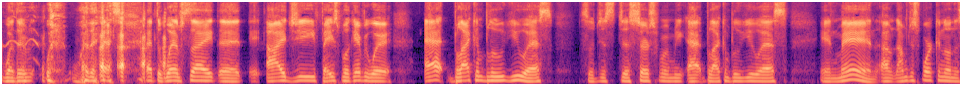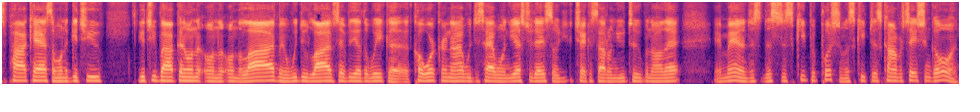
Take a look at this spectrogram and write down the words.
whether whether that's at the website, at IG, Facebook, everywhere at Black and Blue US. So just just search for me at Black and Blue US. And man, I'm, I'm just working on this podcast. I want to get you get you back on on on the live, and we do lives every other week. A, a coworker and I, we just had one yesterday, so you can check us out on YouTube and all that. And man, just let's just keep it pushing. Let's keep this conversation going.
